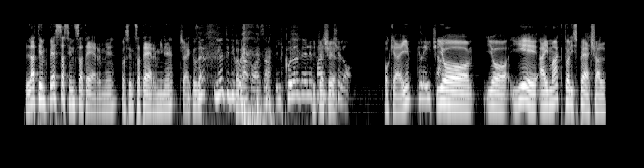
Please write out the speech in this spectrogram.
La tempesta senza terme. O senza termine. Cioè, cos'è? Io, io ti dico Vabbè. una cosa: il colore dell'elefante piace- ce l'ho. Ok. Io... Io... Yeah, I'm actually special.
